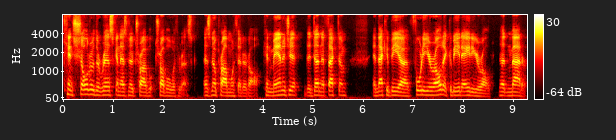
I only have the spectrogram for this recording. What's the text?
can shoulder the risk and has no trouble trouble with risk, has no problem with it at all, can manage it. It doesn't affect them, and that could be a 40 year old, it could be an 80 year old, doesn't matter.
